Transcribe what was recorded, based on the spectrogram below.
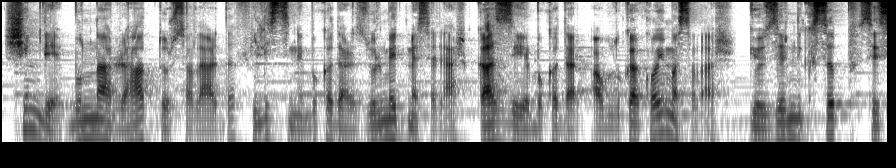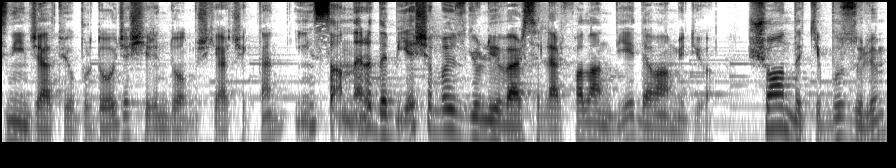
Şimdi bunlar rahat dursalardı Filistin'e bu kadar zulmetmeseler, Gazze'ye bu kadar abluka koymasalar, gözlerini kısıp sesini inceltiyor burada hoca şirin dolmuş gerçekten. İnsanlara da bir yaşama özgürlüğü verseler falan diye devam ediyor. Şu andaki bu zulüm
